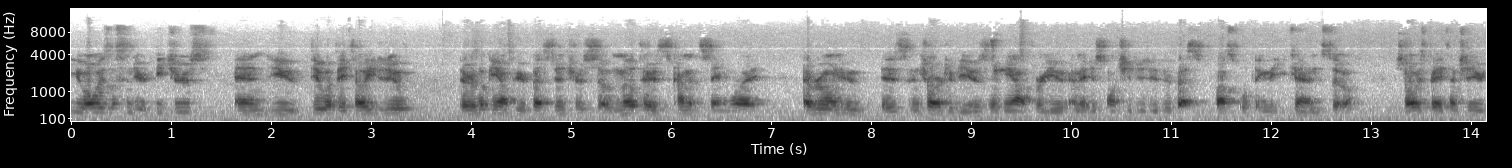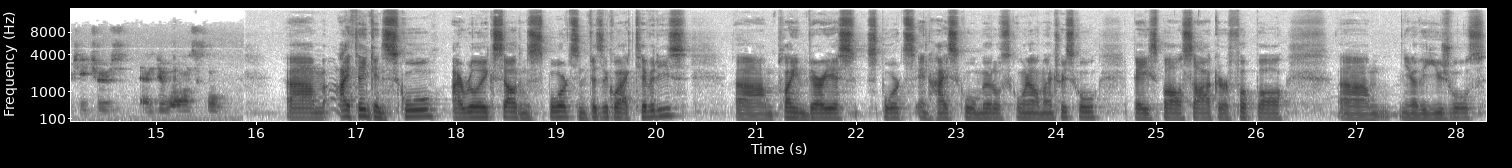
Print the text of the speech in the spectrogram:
you always listen to your teachers and you do what they tell you to do, they're looking out for your best interest. So military is kind of the same way. Everyone who is in charge of you is looking out for you, and they just want you to do the best possible thing that you can. So just always pay attention to your teachers and do well in school. Um, I think in school, I really excelled in sports and physical activities um, playing various sports in high school, middle school, and elementary school baseball, soccer, football, um, you know, the usuals.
